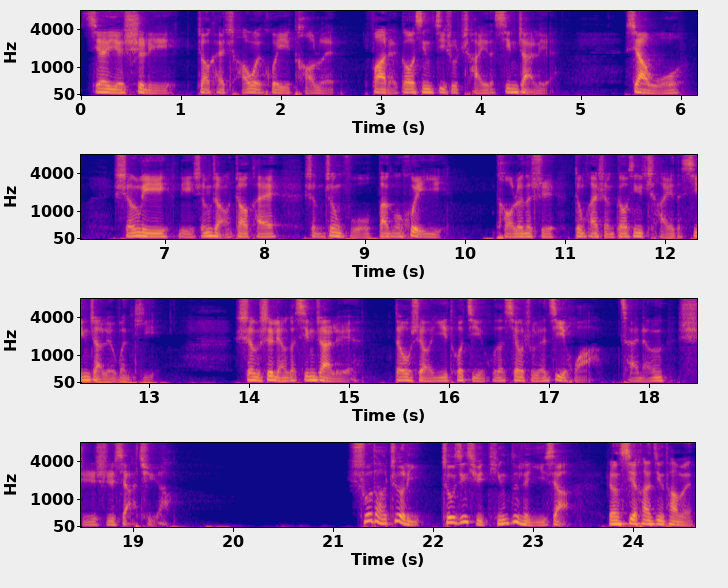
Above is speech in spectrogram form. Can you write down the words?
建业市里召开常委会议，讨论发展高新技术产业的新战略。下午，省里李省长召开省政府办公会议，讨论的是东海省高新产业的新战略问题。省市两个新战略都是要依托锦湖的橡树园计划才能实施下去啊。”说到这里，周景许停顿了一下。让谢汉静他们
